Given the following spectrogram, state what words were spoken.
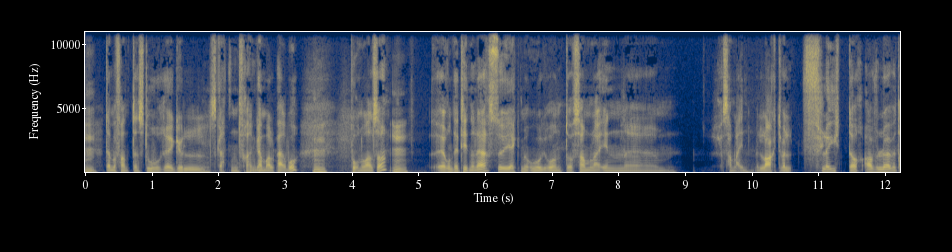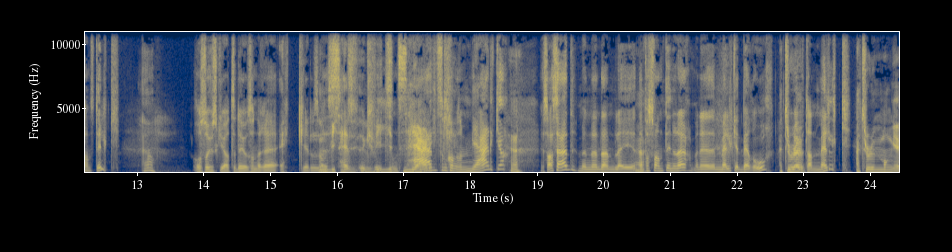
Mm. der vi fant den store gullskatten fra en gammel pervo, Mm. porno altså, Mm. Rundt de tidene der, så gikk vi òg rundt og samla inn eh, Samla inn Vi lagde vel fløyter av løvetannstilk. Ja. Og så husker jeg at det er jo sånn ekkel Sånn hvit hvit sånn sæd som kommer som mjelk, ja. Ja. Jeg sa sæd, men den, ble, Ja. den forsvant inni der. Men melk er et bedre ord. Jeg tror, det, melk. jeg tror det er mange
